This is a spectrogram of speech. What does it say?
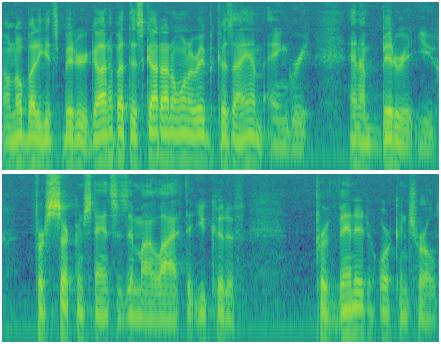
Oh, nobody gets bitter at God. How about this? God, I don't want to pray because I am angry and I'm bitter at you for circumstances in my life that you could have prevented or controlled.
